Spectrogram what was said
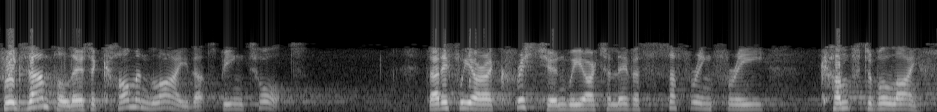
For example, there's a common lie that's being taught that if we are a Christian, we are to live a suffering free, comfortable life.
